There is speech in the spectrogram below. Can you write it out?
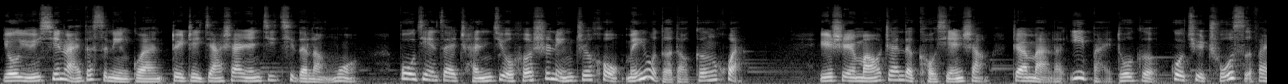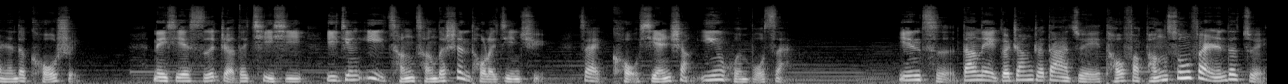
由于新来的司令官对这家杀人机器的冷漠，部件在陈旧和失灵之后没有得到更换。于是，毛毡的口弦上沾满了一百多个过去处死犯人的口水，那些死者的气息已经一层层地渗透了进去，在口弦上阴魂不散。因此，当那个张着大嘴、头发蓬松犯人的嘴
